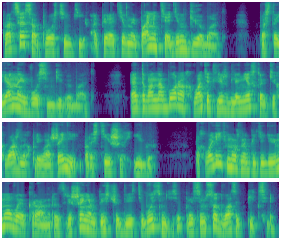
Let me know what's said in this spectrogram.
Процессор простенький, оперативной памяти 1 ГБ, постоянной 8 ГБ. Этого набора хватит лишь для нескольких важных приложений и простейших игр. Похвалить можно 5-дюймовый экран разрешением 1280 на 720 пикселей.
